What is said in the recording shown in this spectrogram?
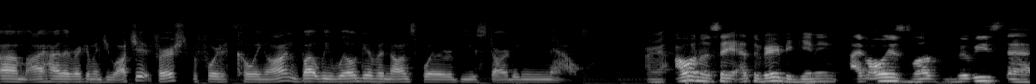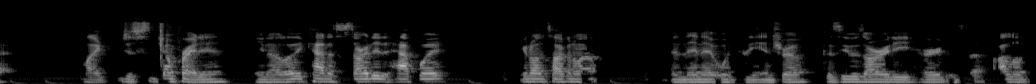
um, I highly recommend you watch it first before going on. But we will give a non-spoiler review starting now. All right, I want to say at the very beginning, I've always loved movies that like just jump right in. You know, like kind of started halfway. You know what I'm talking about? And then it went to the intro because he was already heard and stuff. I love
